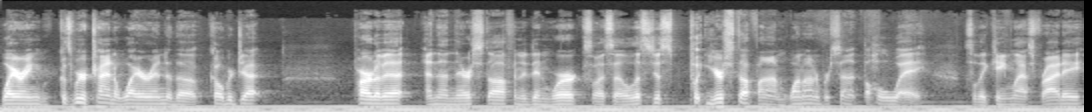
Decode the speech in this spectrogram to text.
wiring, because we were trying to wire into the Cobra Jet part of it, and then their stuff, and it didn't work. So I said, well, let's just put your stuff on 100% the whole way. So they came last Friday.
